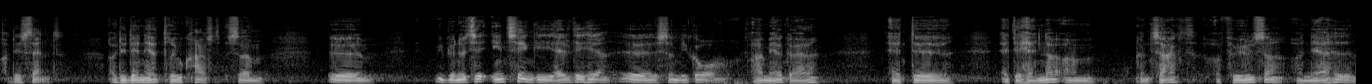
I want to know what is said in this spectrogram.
og det er sandt. Og det er den her drivkraft, som øh, vi bliver nødt til at indtænke i alt det her, øh, som vi går og har med at gøre. At, øh, at det handler om kontakt og følelser og nærhed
